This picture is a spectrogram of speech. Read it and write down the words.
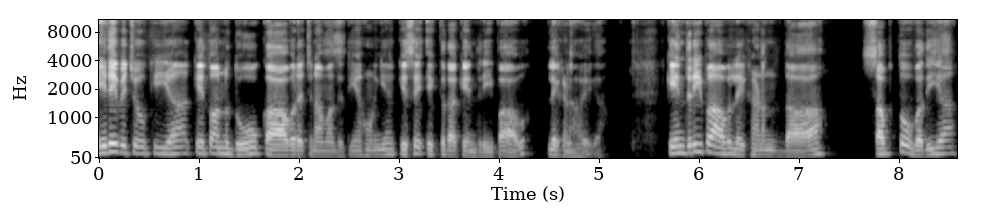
ਇਹਦੇ ਵਿੱਚੋਂ ਕੀ ਆ ਕਿ ਤੁਹਾਨੂੰ ਦੋ ਕਾਵ ਰਚਨਾਵਾਂ ਦਿੱਤੀਆਂ ਹੋਣਗੀਆਂ, ਕਿਸੇ ਇੱਕ ਦਾ ਕੇਂਦਰੀ ਭਾਵ ਲਿਖਣਾ ਹੋਏਗਾ। ਕੇਂਦਰੀ ਭਾਵ ਲਿਖਣ ਦਾ ਸਭ ਤੋਂ ਵਧੀਆ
